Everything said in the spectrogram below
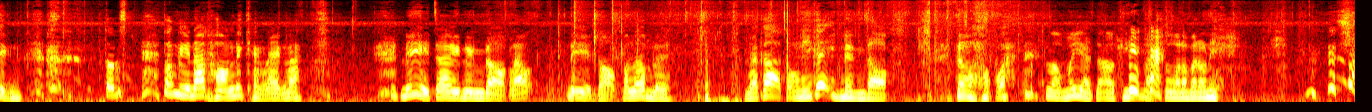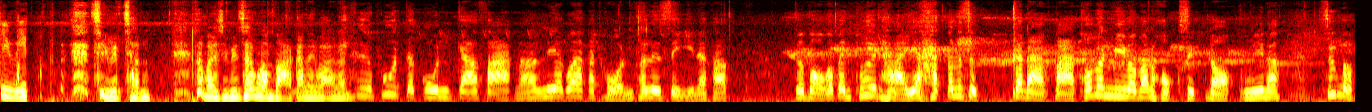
จริง ต้องต้องมีหน้าท้องที่แข็งแรงมาก นี่เจออีกหนึ่งดอกแล้ว นี่ดอกมาเริ่มเลย แล้วก็ตรงนี้ก็อีกหนึ่งดอก จะบอกว่าเราไม่อยากจะเอาทิ้งหนักตัวเราไปตรงนี้ ชีวิตชีวิตฉันทำไมชีวิตฉันลำบากกันเลยมานี่คือพืชตระกูลกาฝากนะ เรียกว่ากระโถนพระฤาษีนะครับ จะบอกว่าเป็นพืชหายากก็รู้สึกกระดากปากเพราะมันมีประมาณ 60 ดอกตรงนี้นะ ซึ่งแบบ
